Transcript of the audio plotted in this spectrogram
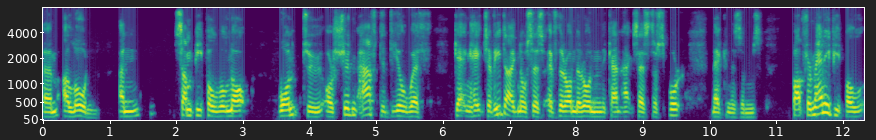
um, alone. And some people will not want to or shouldn't have to deal with getting HIV diagnosis if they're on their own and they can't access their support mechanisms. But for many people,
